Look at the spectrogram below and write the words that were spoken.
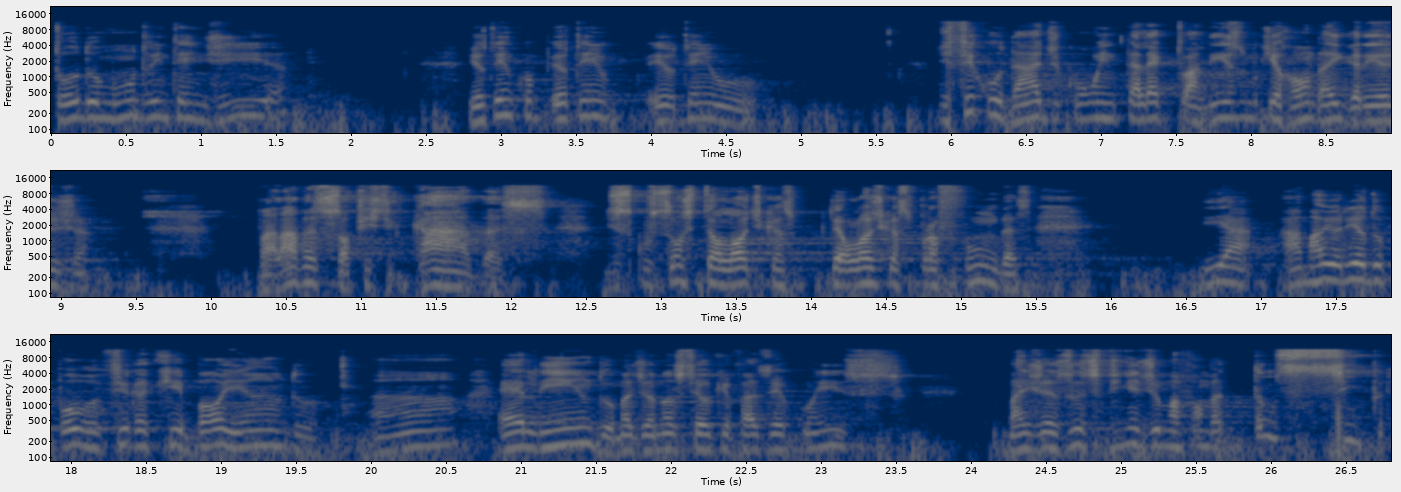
todo mundo entendia. Eu tenho, eu tenho, eu tenho dificuldade com o intelectualismo que ronda a igreja. Palavras sofisticadas, discussões teológicas, teológicas profundas. E a, a maioria do povo fica aqui boiando. Ah, é lindo, mas eu não sei o que fazer com isso. Mas Jesus vinha de uma forma tão simples,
